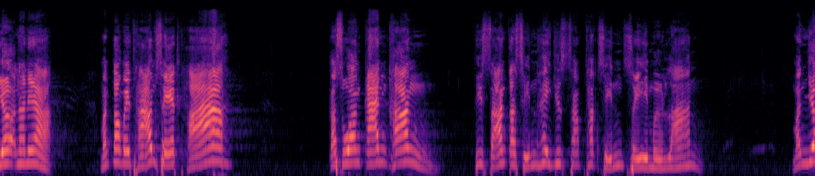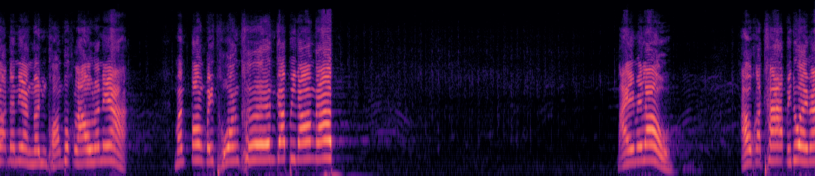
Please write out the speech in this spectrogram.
เยอะนะเนี่ย มันต้องไปถามเศรษฐากระทรวงการคลัง ที่ศาลตัดสินให้ยึดทรัพย์ทักษิณสี่หมื่นล้าน มันเยอะนะเนี่ยเงินของพวกเรานะเนี่ย มันต้องไปทวงคืนครับพี่น้องครับ ไปไหมเล่า เอากระทะไปด้วยไหม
